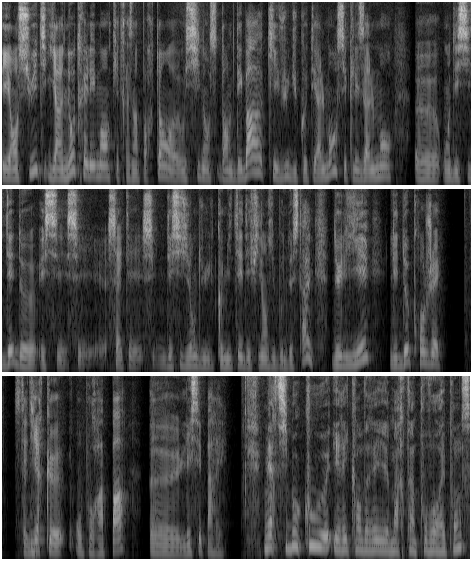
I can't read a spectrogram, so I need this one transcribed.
Et ensuite, il y a un autre élément qui est très important euh, aussi dans, le débat, qui est vu du côté allemand, c'est que les Allemands euh, ont décidé de, et c'est, ça a été une décision du comité des finances du Bundestag, de lier les deux projets. C'est-à-dire mmh. qu'on ne pourra pas euh, les séparer. Merci beaucoup, Éric André Martin, pour vos réponses.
